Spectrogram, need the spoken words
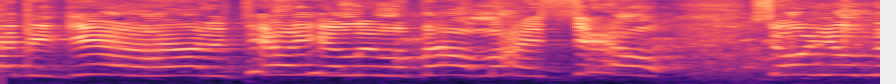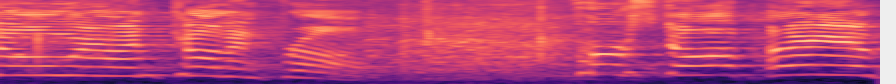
I begin, I ought to tell you a little about myself so you'll know where I'm coming from. First off, I am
